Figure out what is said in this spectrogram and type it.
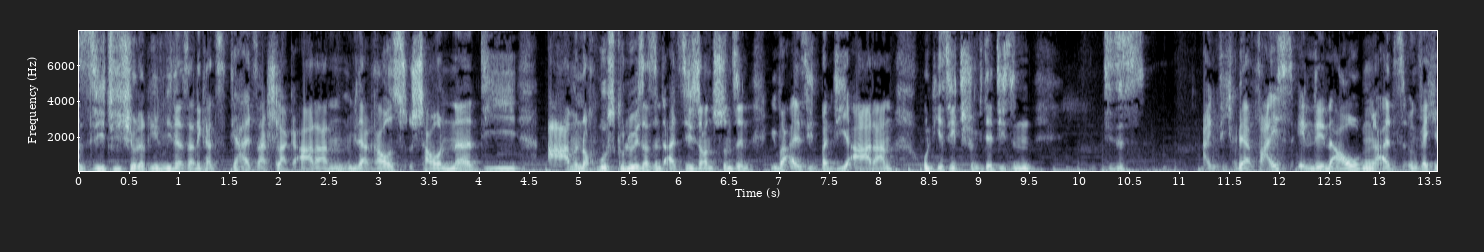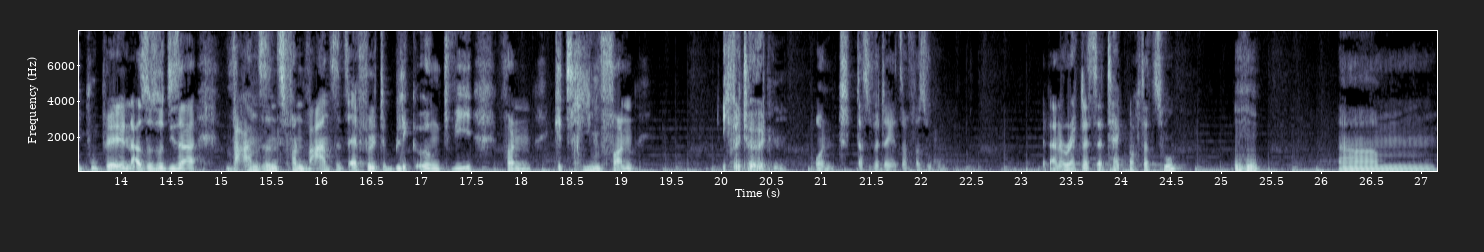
sieht, wie Fjodorin wieder seine ganzen die Halsschlagadern wieder rausschauen, ne? Die Arme noch muskulöser sind, als sie sonst schon sind. Überall sieht man die Adern und ihr seht schon wieder diesen, dieses eigentlich mehr Weiß in den Augen als irgendwelche Pupillen. Also so dieser Wahnsinns, von Wahnsinns erfüllte Blick irgendwie, von getrieben von ich will töten. Und das wird er jetzt auch versuchen. Mit einer Reckless Attack noch dazu. Mhm. Ähm,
